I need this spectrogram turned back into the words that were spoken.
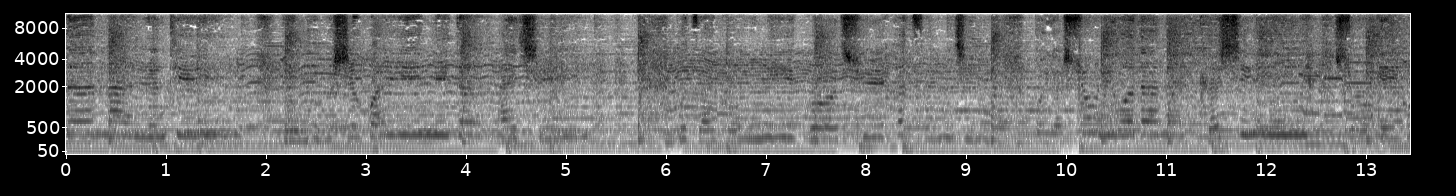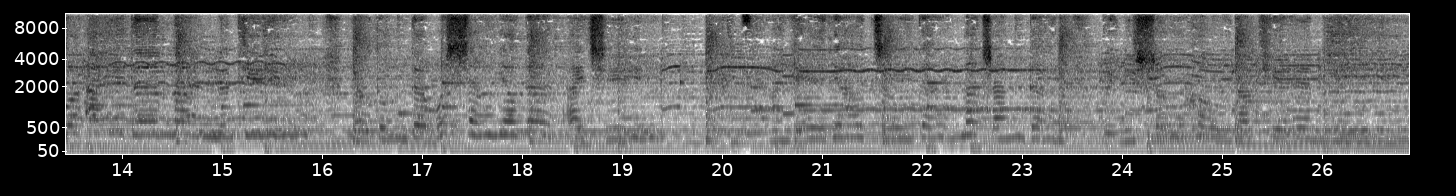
的男人听，并不是怀疑你的爱情。不在乎你过去和曾经，我要属于我的那颗心。说给我爱的男人听，要懂得我想要的爱情，再晚也要记得那盏灯，为你守候到天明。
